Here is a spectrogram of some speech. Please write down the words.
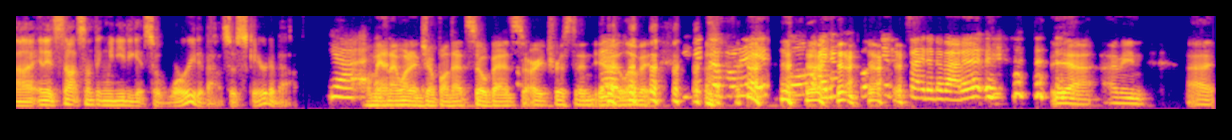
uh, and it's not something we need to get so worried about, so scared about. Yeah. Oh man, I want to jump on that so bad. Sorry, Tristen. Yeah, I love it. you can jump on it. It's cool. I know you both get excited about it. yeah, I mean, uh,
